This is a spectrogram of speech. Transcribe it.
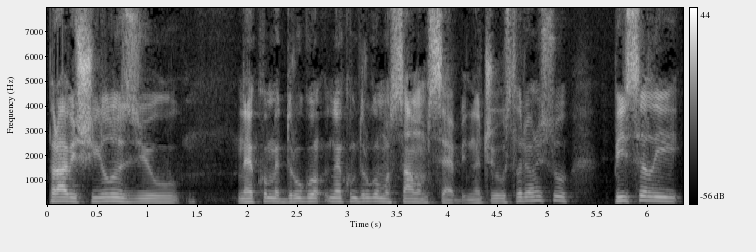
praviš iluziju nekome drugo, nekom drugom o samom sebi. Znači, u stvari oni su pisali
